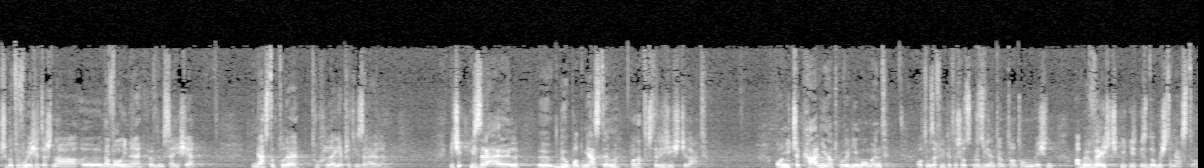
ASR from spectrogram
przygotowuje się też na, e, na wojnę w pewnym sensie, miasto, które truchleje przed Izraelem. Wiecie, Izrael był pod miastem ponad 40 lat. Oni czekali na odpowiedni moment, o tym za chwilkę też rozwinę tę, myśl, aby wejść i, i zdobyć to miasto.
